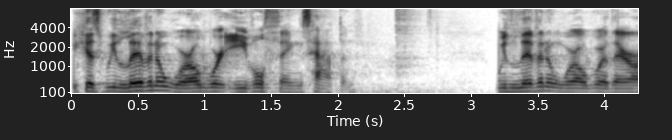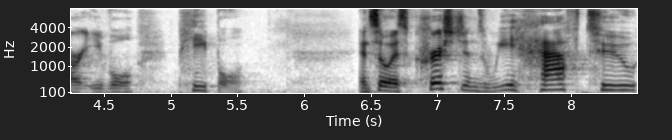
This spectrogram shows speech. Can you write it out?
Because we live in a world where evil things happen. We live in a world where there are evil people. And so, as Christians, we have to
